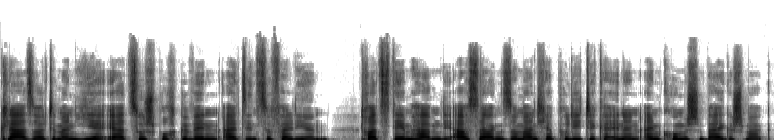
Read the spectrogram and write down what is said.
Klar sollte man hier eher Zuspruch gewinnen, als ihn zu verlieren. Trotzdem haben die Aussagen so mancher PolitikerInnen einen komischen Beigeschmack.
